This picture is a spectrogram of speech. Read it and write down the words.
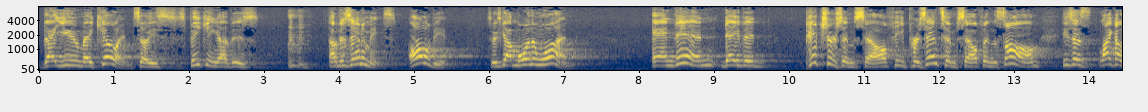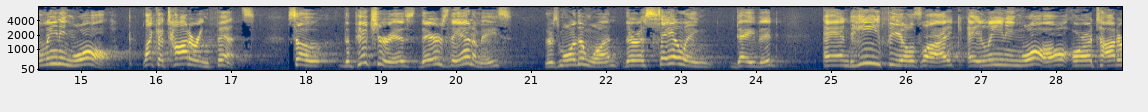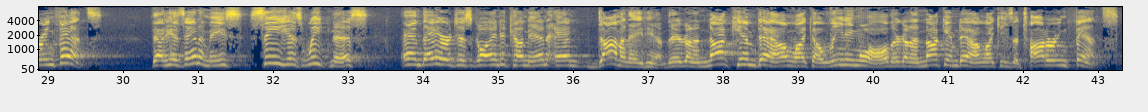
that you may kill him? So he's speaking of his, of his enemies, all of you. So he's got more than one. And then David pictures himself, he presents himself in the psalm, he says, like a leaning wall, like a tottering fence. So the picture is there's the enemies, there's more than one, they're assailing David, and he feels like a leaning wall or a tottering fence. That his enemies see his weakness and they are just going to come in and dominate him. They're going to knock him down like a leaning wall. They're going to knock him down like he's a tottering fence.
